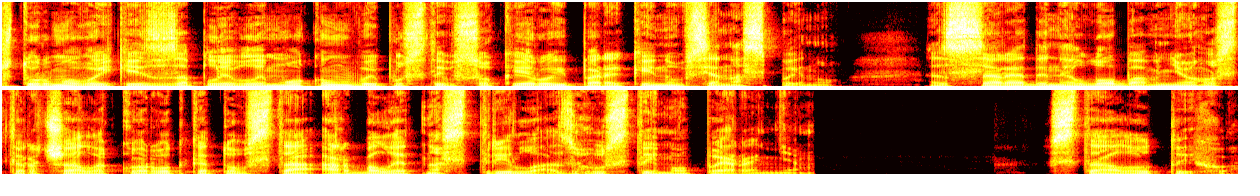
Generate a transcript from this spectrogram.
Штурмовик із запливлим оком випустив сокиру і перекинувся на спину. Зсередини лоба в нього стирчала коротка товста арбалетна стріла з густим оперенням. Стало тихо.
